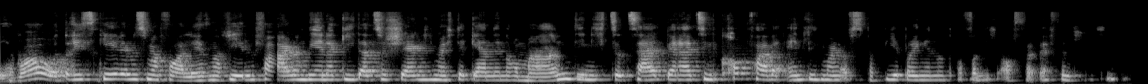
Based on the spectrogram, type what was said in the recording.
Ja, wow, Triskele müssen wir vorlesen, auf jeden Fall, um die Energie dazu stärken. Ich möchte gerne den Roman, den ich zurzeit bereits im Kopf habe, endlich mal aufs Papier bringen und hoffentlich auch veröffentlichen.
